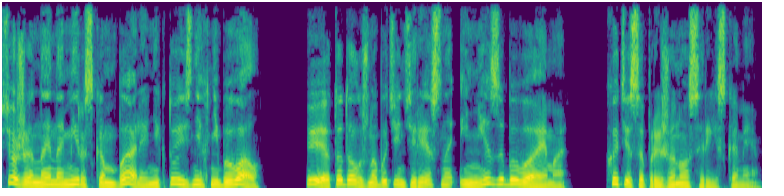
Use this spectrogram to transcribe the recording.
Все же на иномирском бале никто из них не бывал, и это должно быть интересно и незабываемо, хоть и сопряжено с рисками.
